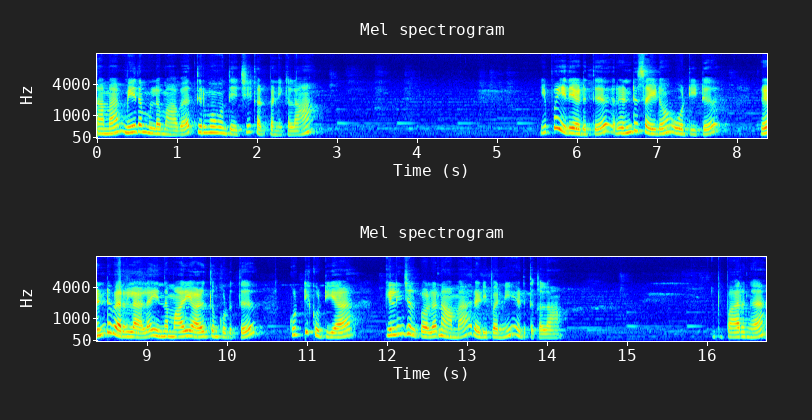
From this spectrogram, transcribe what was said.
நம்ம மீதமுள்ள மாவை திரும்பவும் தேய்ச்சி கட் பண்ணிக்கலாம். இப்போ இதை எடுத்து ரெண்டு சைடும் ஓட்டிட்டு ரெண்டு விரலால் இந்த மாதிரி அழுத்தம் கொடுத்து குட்டி குட்டியாக கிளிஞ்சல் போல் நாம் ரெடி பண்ணி எடுத்துக்கலாம். இப்போ பாருங்கள்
